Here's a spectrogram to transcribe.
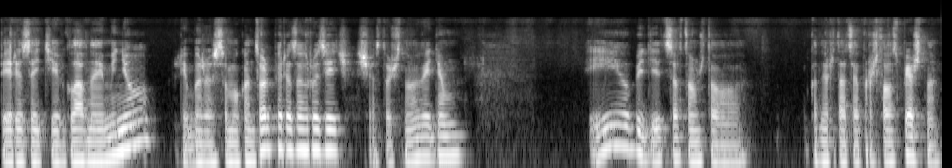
перезайти в главное меню, либо же саму консоль перезагрузить. Сейчас точно увидим и убедиться в том, что конвертация прошла успешно.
